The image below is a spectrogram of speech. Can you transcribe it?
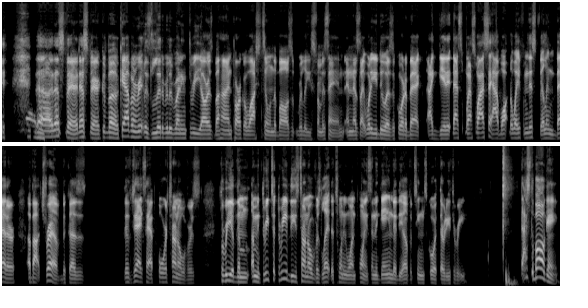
uh, that's fair. That's fair. Calvin Ridley's literally running three yards behind Parker Washington when the ball's released from his hand, and that's like, what do you do as a quarterback? I get it. That's that's why I say I walked away from this feeling better about Trev because the Jags had four turnovers. Three of them, I mean, three to three of these turnovers led to 21 points in the game that the other team scored 33. That's the ball game.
